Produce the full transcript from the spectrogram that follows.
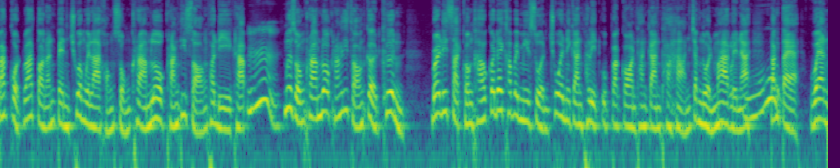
ปรากฏว่าตอนนั้นเป็นช่วงเวลาของสงครามโลกครั้งที่2พอดีครับอืมเมื่อสงครามโลกครั้งที่2เกิดขึ้น บริษัทของเขาก็ได้เข้าไปมีส่วนช่วยในการผลิตอุปกรณ์ทางการทหารจำนวนมากเลยนะโอ้ตั้งแต่แว่น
